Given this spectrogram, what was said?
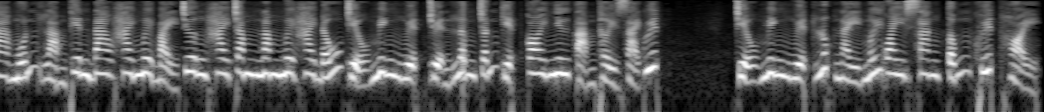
ta muốn làm thiên đao 27 chương 252 đấu Triệu Minh Nguyệt chuyện Lâm Chấn Kiệt coi như tạm thời giải quyết. Triệu Minh Nguyệt lúc này mới quay sang Tống Khuyết hỏi.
